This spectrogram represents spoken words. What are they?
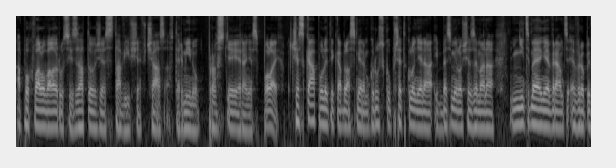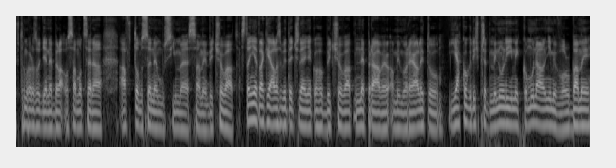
a pochvaloval Rusy za to, že staví vše včas a v termínu. Prostě je na ně spolech. Česká politika byla směrem k Rusku předkloněná i bez Miloše Zemana, nicméně v rámci Evropy v tom rozhodně nebyla osamocená a v tom se nemusíme sami byčovat. Stejně tak je ale zbytečné někoho byčovat neprávem a mimo realitu. Jako když před minulými komunálními volbami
